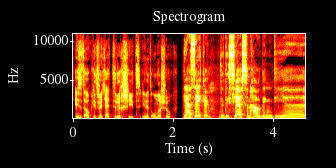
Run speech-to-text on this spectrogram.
Is het ook iets wat jij terugziet in het onderzoek? Jazeker. Dit is juist een houding die, uh,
